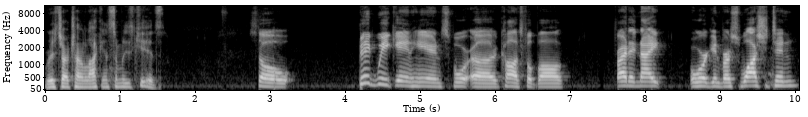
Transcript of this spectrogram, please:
really start trying to lock in some of these kids. So, big weekend here in sport, uh, college football. Friday night, Oregon versus Washington,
